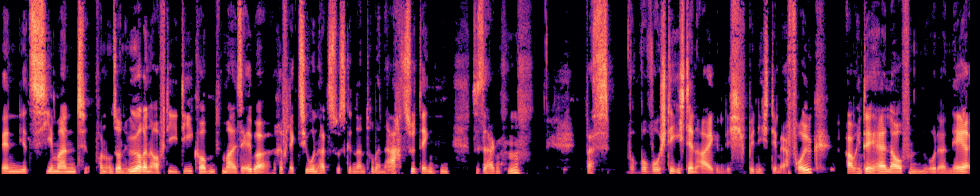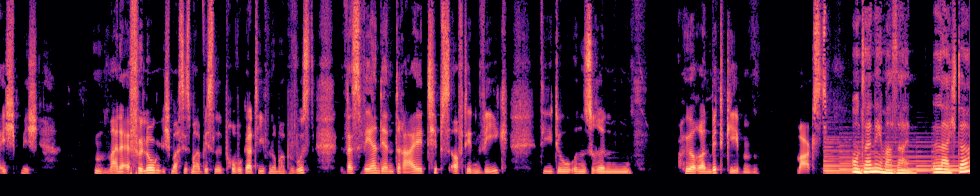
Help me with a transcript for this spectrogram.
Wenn jetzt jemand von unseren Hörern auf die Idee kommt, mal selber Reflexion, hast du es genannt, darüber nachzudenken, zu sagen, hm, was, wo, wo stehe ich denn eigentlich? Bin ich dem Erfolg am hinterherlaufen oder näher ich mich meiner Erfüllung? Ich mache es jetzt mal ein bisschen provokativ, nochmal bewusst. Was wären denn drei Tipps auf den Weg, die du unseren Hörern mitgeben magst? Unternehmer sein. Leichter,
